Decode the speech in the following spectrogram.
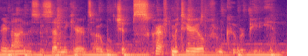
Grade 9, this is 70 carats opal chips, craft material from Cooper Petey.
